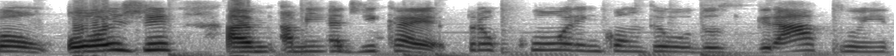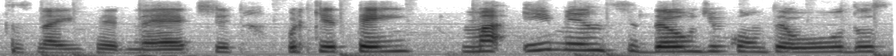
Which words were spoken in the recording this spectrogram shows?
Bom, hoje a, a, minha dica é procurem conteúdos gratuitos na internet, porque tem uma imensidão de conteúdos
